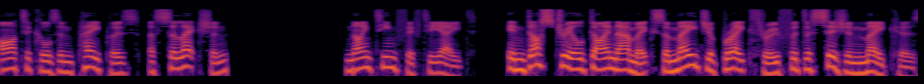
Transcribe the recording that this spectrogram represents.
Articles and Papers, a Selection 1958. Industrial Dynamics A Major Breakthrough for Decision Makers.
